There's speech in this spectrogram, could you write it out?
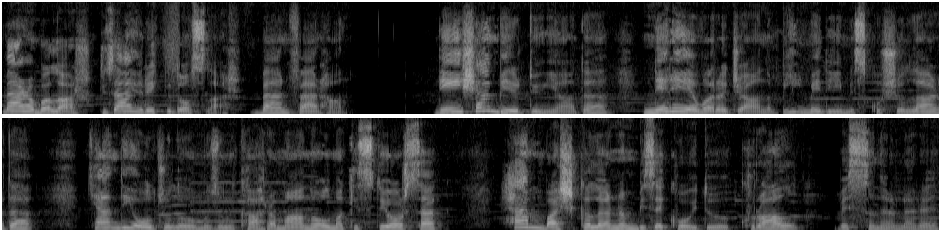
Merhabalar, güzel yürekli dostlar. Ben Ferhan. Değişen bir dünyada nereye varacağını bilmediğimiz koşullarda kendi yolculuğumuzun kahramanı olmak istiyorsak hem başkalarının bize koyduğu kural ve sınırları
